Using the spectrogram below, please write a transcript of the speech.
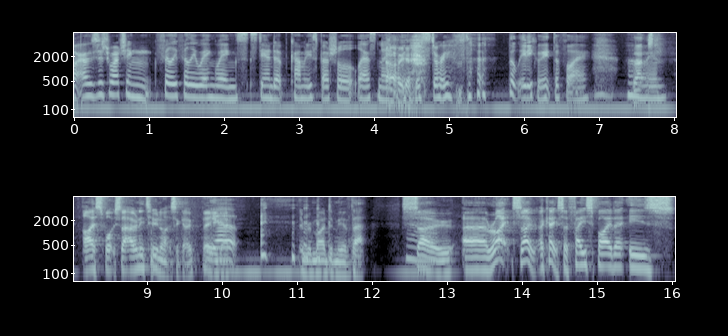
I was just watching Philly Philly Wang Wang's stand up comedy special last night Oh, with yeah. the story of the, the lady who ate the fly. Oh, That's man. I watched that only two nights ago. There you go. It reminded me of that. So uh, right, so okay, so Phase Spider is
